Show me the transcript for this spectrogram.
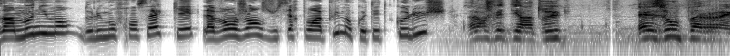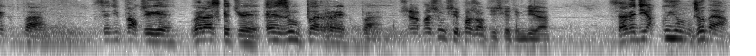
un monument de l'humour français qui est La vengeance du serpent à plumes aux côtés de Coluche. Alors je vais te dire un truc. Es un pas. C'est du portugais. Voilà ce que tu es. Es un pas. J'ai l'impression que c'est pas gentil ce que tu me dis là. Ça veut dire couillon, jobard.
